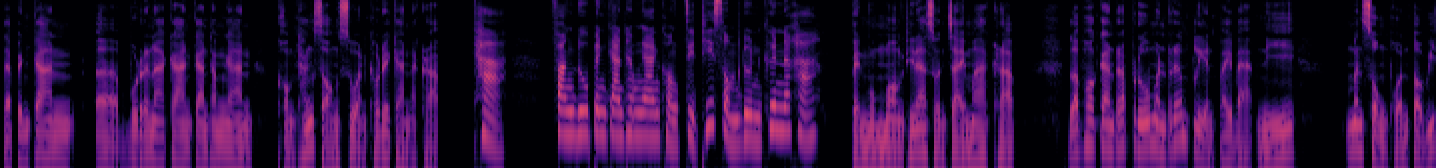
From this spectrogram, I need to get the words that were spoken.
แต่เป็นการเอ่อบูรณาการการทำงานของทั้งสองส่วนเข้าด้วยกันนะครับ ค่ะ ฟังดูเป็นการทำงานของจิตที่สมดุลขึ้นนะคะ เป็นมุมมองที่น่าสนใจมากครับ แล้วพอการรับรู้มันเริ่มเปลี่ยนไปแบบนี้ มันส่งผลต่อวิ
